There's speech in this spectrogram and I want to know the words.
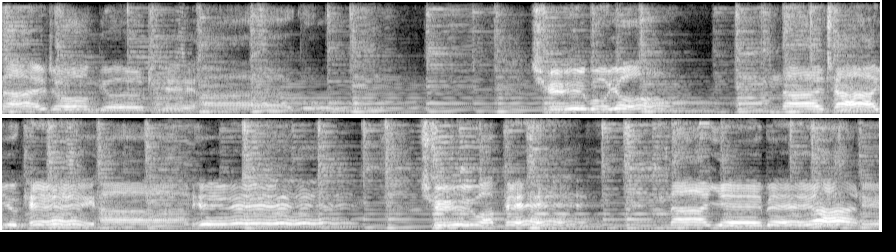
날 정결케 하고 주 보여 날 자유케 하네 주 앞에 나 예배하는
